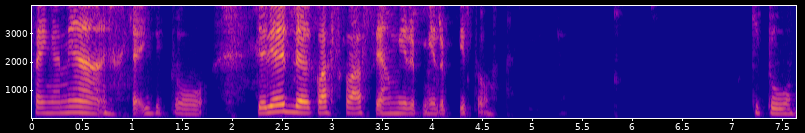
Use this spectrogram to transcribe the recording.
saingannya kayak gitu. Jadi ada kelas-kelas yang mirip-mirip gitu. Gitu.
